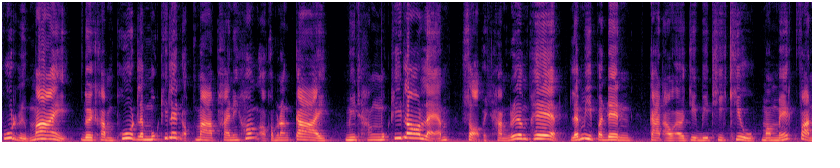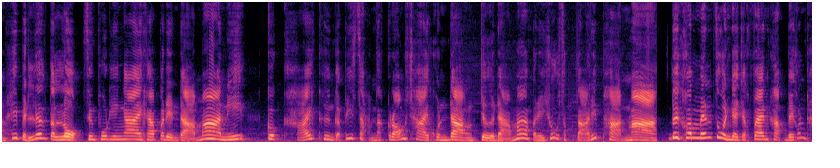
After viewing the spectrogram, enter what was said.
พูดหรือไม่ โดยคำพูดและมุกที่เล่นออกมาภายในห้องออกกำลังกาย มีทั้งมุกที่ล่อแหลม สอบไปทางเรื่องเพศ และมีประเด็นการเอา LGBTQ มาเมคฟันให้เป็นเรื่องตลก ซึ่งพูดง่ายๆครับ ประเด็นดราม่านี้ ก็คล้ายคลึงกับที่ 3 นักร้องชายคนดัง เจอดราม่าไปในช่วงสัปดาห์ที่ผ่านมา โดยคอมเมนต์ส่วนใหญ่จากแฟนคลับเบคอนไท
